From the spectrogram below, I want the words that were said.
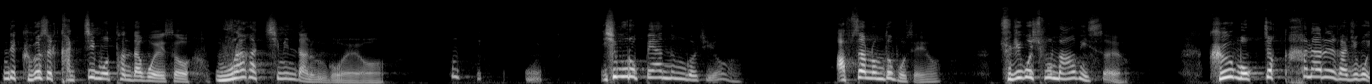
근데 그것을 갖지 못한다고 해서 우라가 치민다는 거예요. 힘으로 빼앗는 거지요. 압살롬도 보세요. 죽이고 싶은 마음이 있어요. 그 목적 하나를 가지고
